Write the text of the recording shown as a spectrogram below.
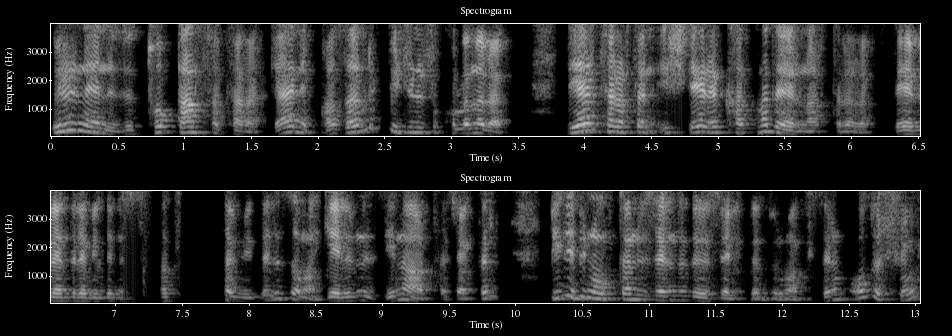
ürünlerinizi toptan satarak yani pazarlık gücünüzü kullanarak diğer taraftan işleyerek katma değerini arttırarak değerlendirebildiğiniz satabildiğiniz zaman geliriniz yine artacaktır. Bir de bir noktanın üzerinde de özellikle durmak isterim. O da şu.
